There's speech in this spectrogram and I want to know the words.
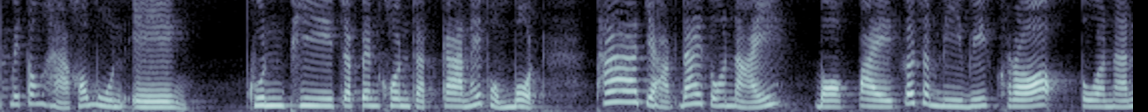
บไม่ต้องหาข้อมูลเอง คุณพีจะเป็นคนจัดการให้ผมหมด ถ้าอยากได้ตัวไหนบอกไปก็จะมีวิเคราะห์ตัวนั้น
